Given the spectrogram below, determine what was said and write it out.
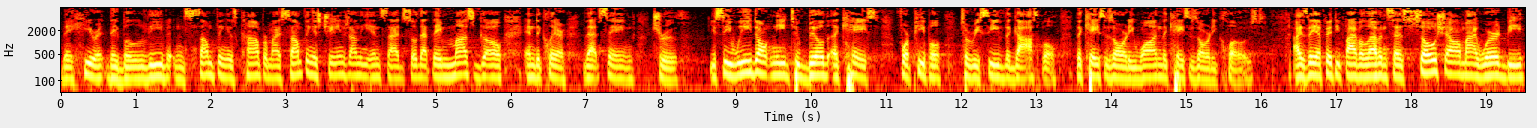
They hear it, they believe it, and something is compromised, something is changed on the inside so that they must go and declare that same truth. You see, we don't need to build a case for people to receive the gospel. The case is already won, the case is already closed. Isaiah 55, 11 says, So shall my word be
